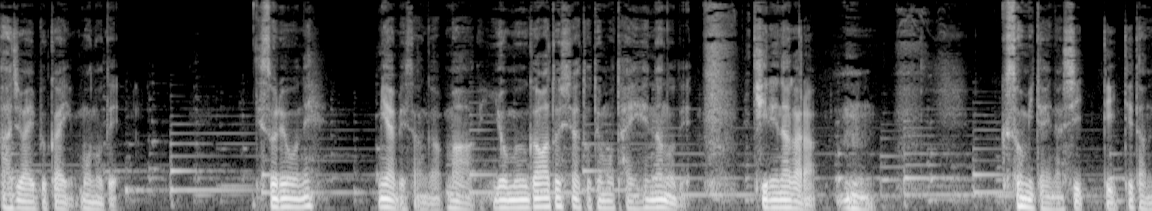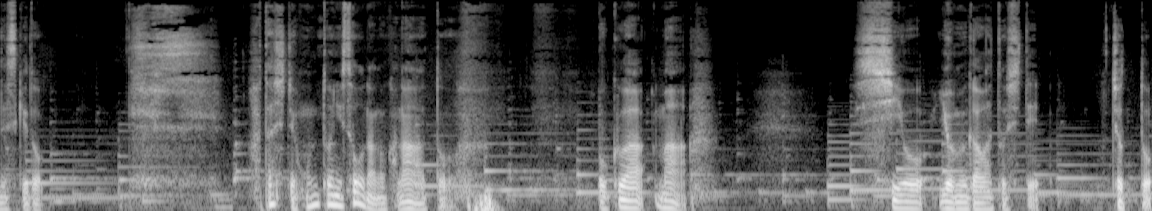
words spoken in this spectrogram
味わい深いもので。でそれをね宮部さんがまあ読む側としてはとても大変なので切れながらうんクソみたいな詩って言ってたんですけど果たして本当にそうなのかなと僕はまあ詩を読む側としてちょっと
